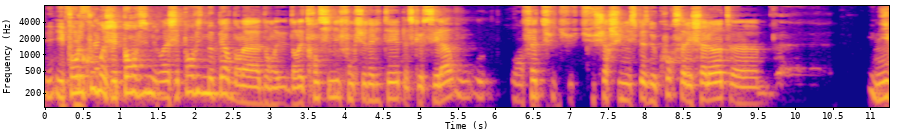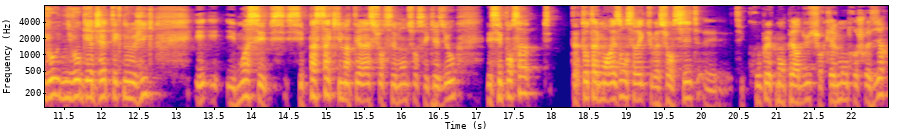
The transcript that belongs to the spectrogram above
Et, pour le coup, moi, j'ai pas envie, ouais, j'ai pas envie de me perdre dans la dans les, dans les 36 000 fonctionnalités parce que c'est là où, en fait tu, tu, tu, cherches une espèce de course à l'échalote euh, niveau niveau gadget technologique et, et, et moi c'est c'est pas ça qui m'intéresse sur ces montres, sur ces Casio et c'est pour ça. T'as totalement raison. C'est vrai que tu vas sur le site et t'es complètement perdu sur quelle montre choisir.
